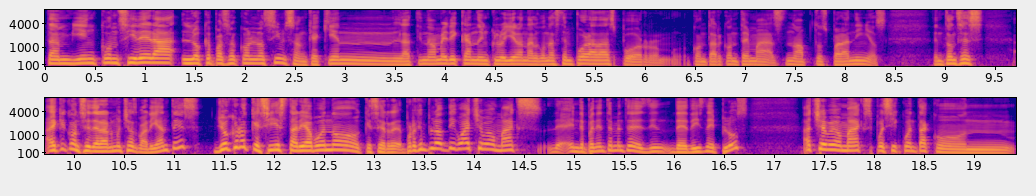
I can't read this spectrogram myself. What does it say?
también considera lo que pasó con Los Simpson, que aquí en Latinoamérica no incluyeron algunas temporadas por contar con temas no aptos para niños. Entonces, hay que considerar muchas variantes. Yo creo que sí estaría bueno que se... re- Por ejemplo, digo HBO Max, de- independientemente de, de Disney Plus, HBO Max pues sí cuenta con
